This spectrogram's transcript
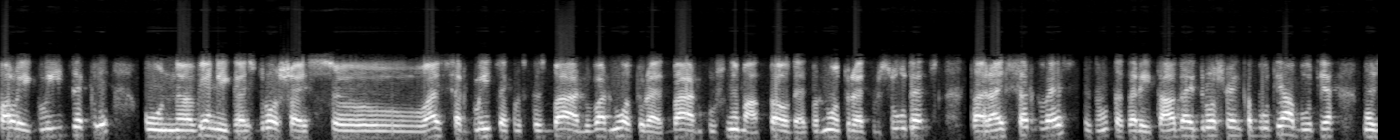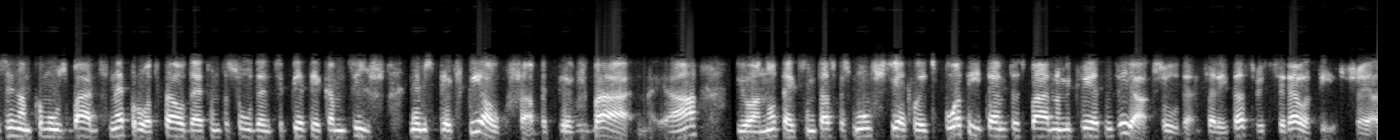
palīgi līdzekļi, un uh, vienīgais drošais uh, aizsarg līdzeklis, kas bērnu var noturēt, bērnu, kurš nemāk peldēt, var noturēt virs ūdens, tā ir aizsarg vesti, nu, tad arī tādai droši vien, ka būtu jābūt, ja mēs zinām, ka mūsu bērns neprot peldēt, un tas ūdens ir pietiekami dziļš, nevis priekš pieaugušā, bet priekš bērna, jā, jo, nu, teiksim, tas, kas mums šķiet līdz potītēm, tas bērnam ir krietni dziļāks ūdens. Arī tas viss ir relatīvs šajā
